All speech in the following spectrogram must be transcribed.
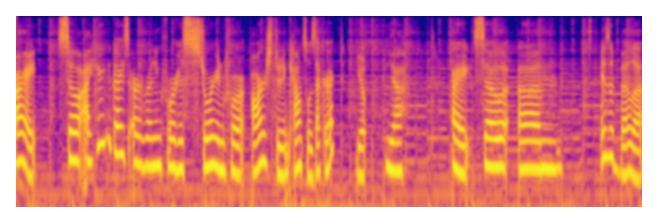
All right, so I hear you guys are running for historian for our student council. Is that correct? Yep. Yeah. All right, so um, Isabella,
